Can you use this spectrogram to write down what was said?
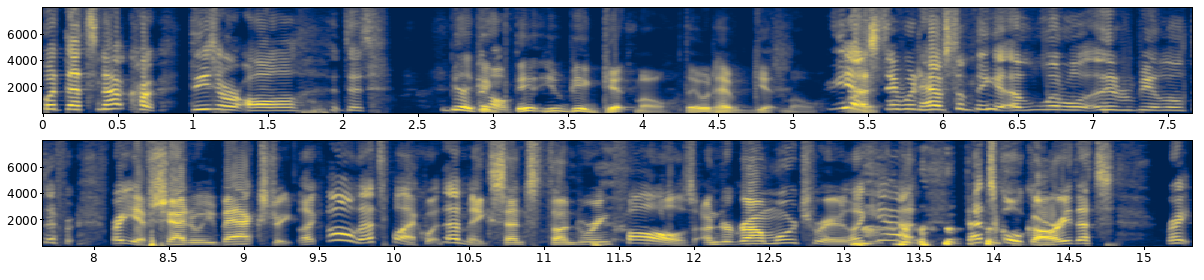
but that's not. car- These are all. this- it'd be like No. a they, you'd be a Gitmo. They would have Gitmo. Yes, they would have something a little. It would be a little different, right? You have shadowy backstreet. Like, oh, that's Blackwood. That makes sense. Thundering Falls, underground mortuary. Like, yeah, that's Golgari. That's right.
